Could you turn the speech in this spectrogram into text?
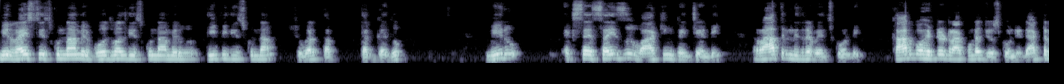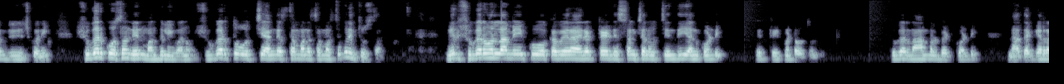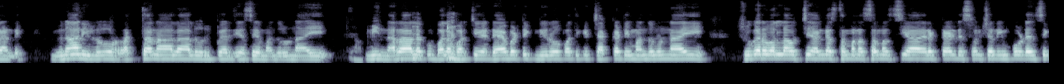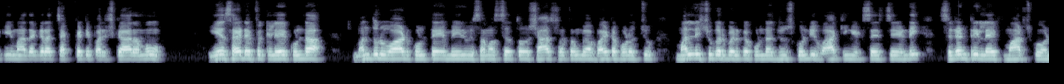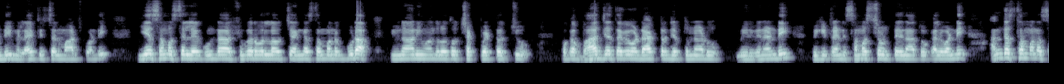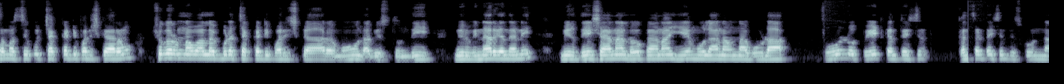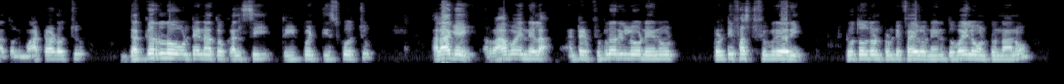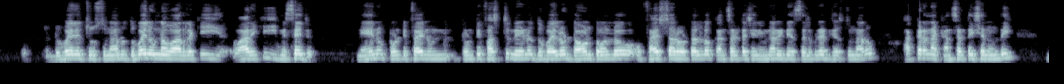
మీరు రైస్ తీసుకున్నా మీరు గోధుమలు తీసుకున్నా మీరు తీపి తీసుకున్నా షుగర్ తప్ తగ్గదు. మీరు ఎక్సర్సైజ్ వాకింగ్ పెంచండి రాత్రి నిద్ర పెంచుకోండి. కార్బోహైడ్రేట్ రాకుండా చూసుకోండి. డాక్టర్ చూపించుకొని షుగర్ కోసం నేను మందులు ఇవ్వను. షుగర్తో వచ్చే అంగస్తంభన సమస్యకు నేను చూస్తాను. మీరు షుగర్ వల్ల మీకు ఒకవేళ ఎరెక్టైల్ డిస్ఫంక్షన్ వచ్చింది అనుకోండి మీకు ట్రీట్మెంట్ అవుతుంది. షుగర్ నార్మల్ పెట్టుకోండి నా దగ్గర రండి. యునానిలో రక్తనాళాలు రిపేర్ చేసే మందులు ఉన్నాయి మీ నరాలకు బలపరిచే డయాబెటిక్ న్యూరోపతికి చక్కటి మందులు ఉన్నాయి షుగర్ వల్ల వచ్చే అంగస్తంభన సమస్య ఎరెక్టైల్ డిస్ఫంక్షన్ ఇంపార్టెన్స్కి మా దగ్గర చక్కటి పరిష్కారము. ఏ సైడ్ ఎఫెక్ట్ లేకుండా మందులు వాడుకుంటే మీరు సమస్యతో శాశ్వతంగా బయటపడవచ్చు మళ్ళీ షుగర్ పెరగకుండా చూసుకోండి వాకింగ్ ఎక్సర్సైజ్ చేయండి సెడెంటరీ లైఫ్ మార్చుకోండి మీ లైఫ్ స్టైల్ మార్చుకోండి. ఏ సమస్య లేకుండా షుగర్ వల్ల వచ్చే అంగస్తంభనకు కూడా యునాని మందులతో చెక్ పెట్టవచ్చు ఒక బాధ్యతగా ఒక డాక్టర్ చెప్తున్నాడు మీరు వినండి మీకు ఇట్లాంటి సమస్య ఉంటే నాతో కలవండి. అంగస్తంభన సమస్యకు చక్కటి పరిష్కారం షుగర్ ఉన్న వాళ్ళకు కూడా చక్కటి పరిష్కారము లభిస్తుంది. మీరు విన్నారు కదండి. మీరు దేశాన లోకాన ఏ మూలాన ఉన్నా కూడా ఫోన్లో పెయిడ్ కన్సల్టేషన్ కన్సల్టేషన్ తీసుకుని నాతో మాట్లాడవచ్చు దగ్గరలో ఉంటే నాతో కలిసి ట్రీట్మెంట్ తీసుకోవచ్చు. అలాగే రాబోయే నెల అంటే ఫిబ్రవరిలో నేను twenty first February two thousand twenty ఫైవ్లో నేను దుబాయ్లో ఉంటున్నాను. దుబాయ్లో చూస్తున్నాను. దుబాయ్లో ఉన్న వారికి వారికి ఈ మెసేజ్ నేను ట్వంటీ ఫైవ్ ట్వంటీ ఫస్ట్ నేను దుబాయ్లో డౌన్ టౌన్లో ఫైవ్ స్టార్ హోటల్లో కన్సల్టేషన్ యునాని డే సెలబ్రేట్ చేస్తున్నారు. అక్కడ నా కన్సల్టేషన్ ఉంది.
